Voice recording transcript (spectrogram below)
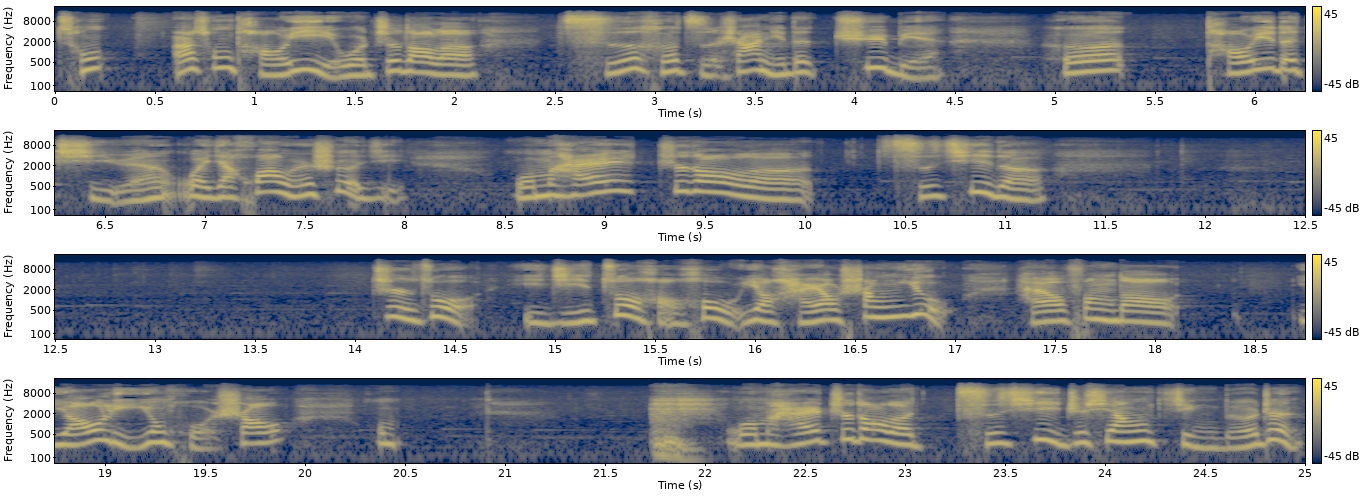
从而从陶艺，我知道了瓷和紫砂泥的区别和。陶艺的起源，外加花纹设计，我们还知道了瓷器的制作，以及做好后要还要上釉，还要放到窑里用火烧。我我们还知道了瓷器之乡景德镇。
